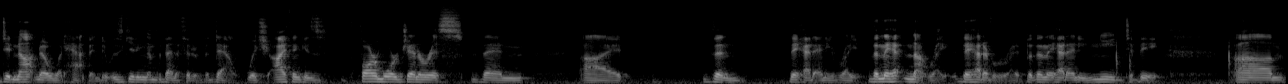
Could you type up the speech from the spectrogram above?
did not know what happened. It was giving them the benefit of the doubt, which I think is far more generous than uh, than they had any right. Then they had not right. They had every right, but then they had any need to be. Um,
